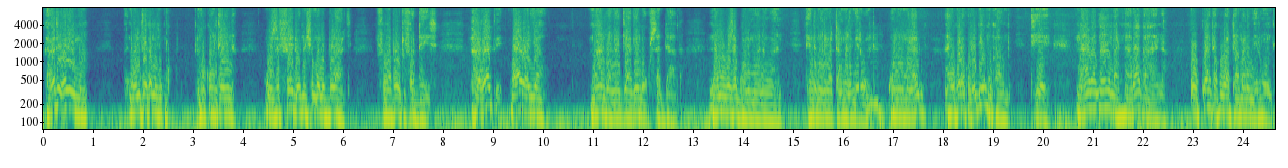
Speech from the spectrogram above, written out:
kakati huyima nibamuteeka mu container was fed on human blood for about four days. Kakati babali awo mandwa najja agenda okusaddaaka. Namubuuza gwali mwana wani tindi mwana watamala emirundi ono omulalu ayogera ku ledio mukambwe tie nabagamba nabagaana okukwata kuwatamala emirundi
